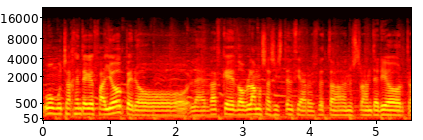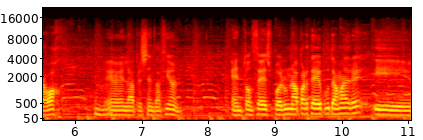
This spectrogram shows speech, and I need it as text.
hubo mucha gente que falló, pero la verdad que doblamos asistencia respecto a nuestro anterior trabajo en la presentación. Entonces, por una parte de puta madre y...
